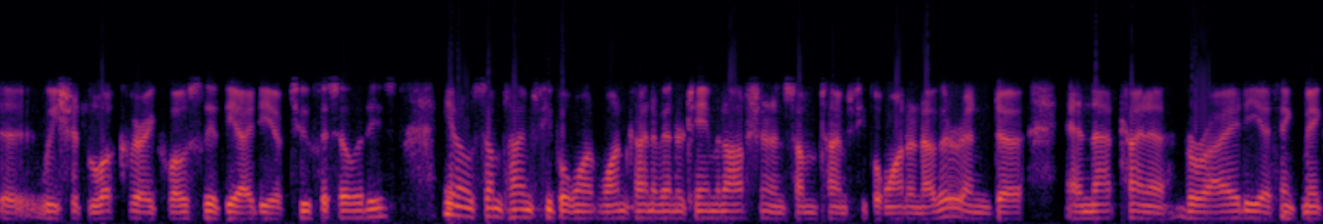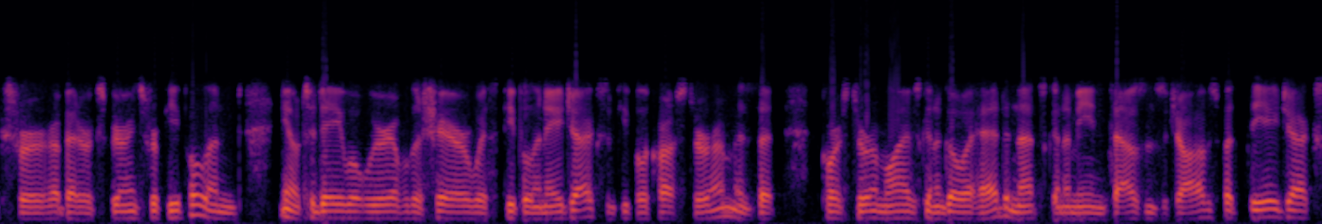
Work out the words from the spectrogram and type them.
uh, we should look very closely at the idea of two facilities. You know, sometimes people want one kind of entertainment option, and sometimes people want another, and uh, and that kind of variety, I think, makes for a better experience for people. And you know, today what we were able to share with people in Ajax and people across Durham is that, of course, Durham Live is going to go ahead, and that's going to mean thousands of jobs. But the Ajax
